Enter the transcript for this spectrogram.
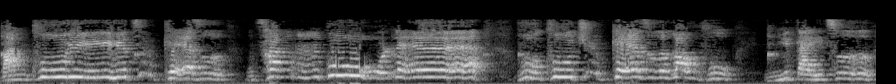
万苦与子开始撑过来，无苦就开始老夫。你该次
